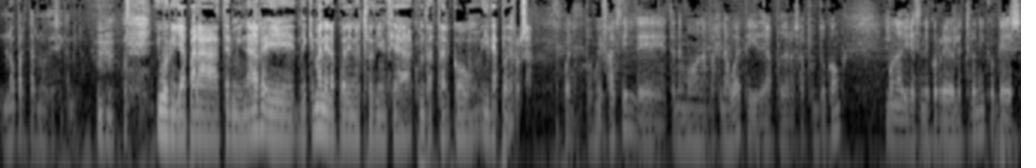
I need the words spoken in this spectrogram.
no apartarnos de ese camino. Y bueno, ya para terminar, eh, ¿de qué manera puede nuestra audiencia contactar con Ideas Poderosas? Bueno, pues muy fácil. Eh, tenemos una página web, ideaspoderosas.com, y una dirección de correo electrónico que es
